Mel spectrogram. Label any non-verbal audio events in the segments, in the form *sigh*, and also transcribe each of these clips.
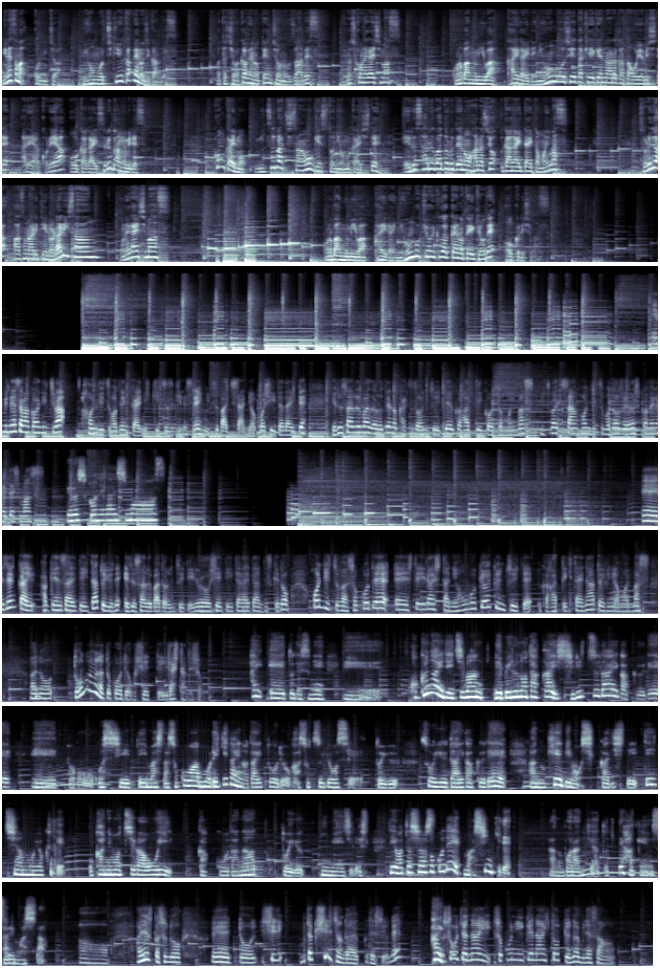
皆様こんにちは。日本語地球カフェの時間です。私はカフェの店長の宇沢です。よろしくお願いします。この番組は海外で日本語を教えた経験のある方をお呼びしてあれやこれやお伺いする番組です。今回もミツバチさんをゲストにお迎えしてエルサルバドルでのお話を伺いたいと思います。それではパーソナリティのラリーさんお願いします。この番組は海外日本語教育学会の提供でお送りします。こんにちは。本日も前回に引き続きですねミツバチさんにお越しいただいてエルサルバドルでの活動について伺っていこうと思います。ミツバチさん本日もどうぞよろしくお願いいたします。よろしくお願いします。えー前回派遣されていたというねエルサルバドルについていろいろ教えていただいたんですけど本日はそこで、えーしていらした日本語教育について伺っていきたいなというふうに思いますあのどのようなところで教えていらしたんでしょう？はい、えー、とですね、えー国内で一番レベルの高い私立大学で、えー、と教えていました。そこはもう歴代の大統領が卒業生というそういう大学で、あの警備もしっかりしていて治安も良くてお金持ちが多い学校だなというイメージです。で私はそこで、まあ、新規であのボランティアとして派遣されました。ああ、あれですか、その、えっ、と、私立、私私立の大学ですよね？はい。そうじゃない、そこに行けない人っていうのは皆さん、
